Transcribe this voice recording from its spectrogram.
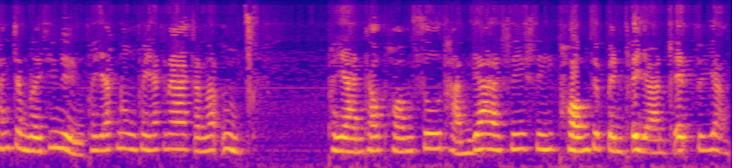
ทั้งจำเลยที่หนึ่งพยักนงพยักหน้ากันว่าอืมพยานเขาพร้อมสู้ถามย่าซิซิพร้อมจะเป็นพยานเท็จหรือยัง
